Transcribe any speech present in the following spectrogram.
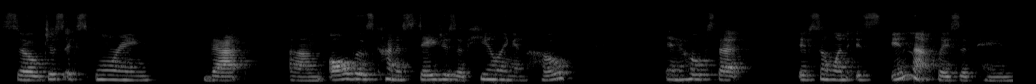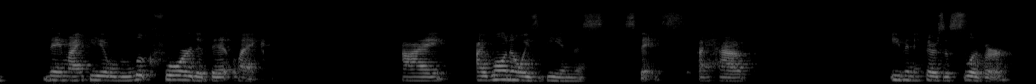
so just exploring that um, all those kind of stages of healing and hope in hopes that if someone is in that place of pain they might be able to look forward a bit like i i won't always be in this space. I have even if there's a sliver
